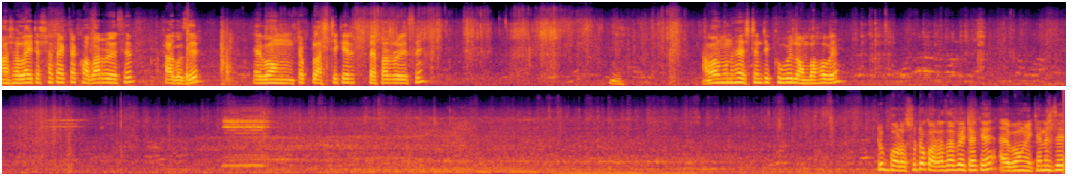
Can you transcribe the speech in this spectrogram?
মাশাল্লাহ এটার সাথে একটা কভার রয়েছে কাগজের এবং একটা প্লাস্টিকের পেপার রয়েছে। আমার মনে হয় স্ট্যান্ডটি খুবই লম্বা হবে। একটু বড় ছোটো করা যাবে এটাকে, এবং এখানে যে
